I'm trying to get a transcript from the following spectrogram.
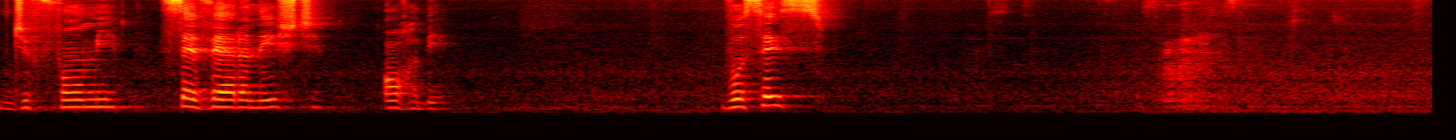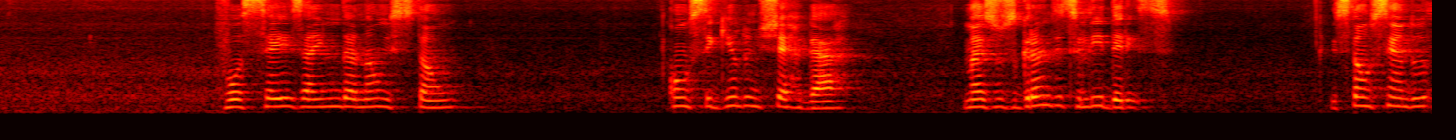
de fome severa neste orbe. Vocês vocês ainda não estão conseguindo enxergar, mas os grandes líderes estão sendo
